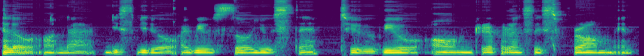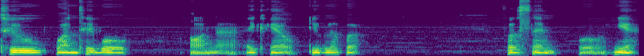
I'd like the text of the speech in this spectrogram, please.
Hello, on uh, this video I will show you step to view all references from and to one table on uh, SQL Developer. For example, here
